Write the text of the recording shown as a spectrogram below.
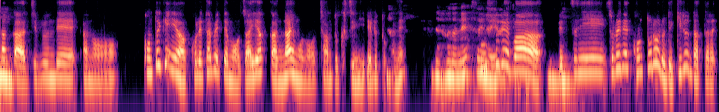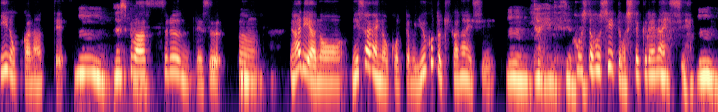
なんか自分で、あの、この時にはこれ食べても罪悪感ないものをちゃんと口に入れるとかね。なるほどね。そういうのそうすれば、別にそれでコントロールできるんだったらいいのかなってうん、確気かはするんです。ううんん。やはりあの、2歳の子っても言うこと聞かないし、に。うん、大変ですよね。こうしてほしいってもしてくれないし、うん。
